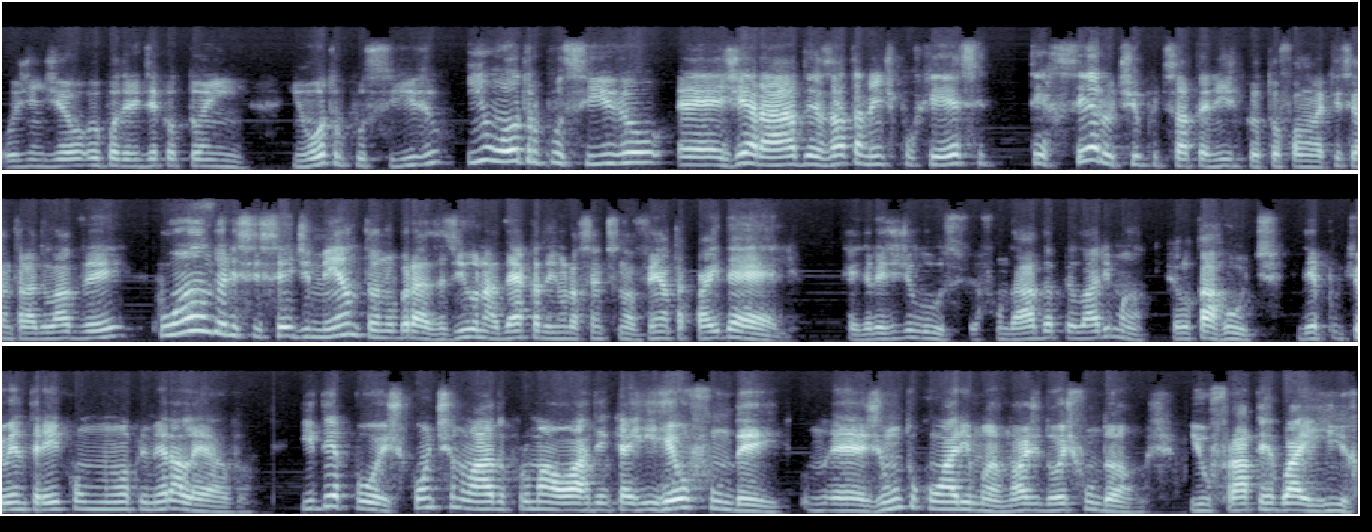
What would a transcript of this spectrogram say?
Hoje em dia eu, eu poderia dizer que eu estou em, em outro possível. E um outro possível é gerado exatamente porque esse terceiro tipo de satanismo que eu estou falando aqui, centrado em Lavey, quando ele se sedimenta no Brasil na década de 1990 com a IDL, é a Igreja de Lúcifer, fundada pelo Arimã, pelo Tarut, que eu entrei como uma primeira leva e depois continuado por uma ordem que aí eu fundei, é, junto com o Arimã, nós dois fundamos, e o Frater Guaihir,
